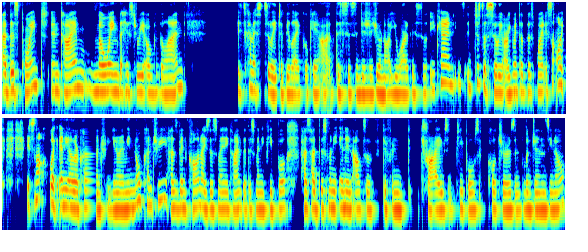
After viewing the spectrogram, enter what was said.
at this point in time, knowing the history of the land, it's kind of silly to be like, okay, uh, this is indigenous, you're not, you are this. You can't. It's just a silly argument at this point. It's not like it's not like any other country. You know what I mean? No country has been colonized this many times by this many people, has had this many in and outs of different tribes and peoples and cultures and religions. You know,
